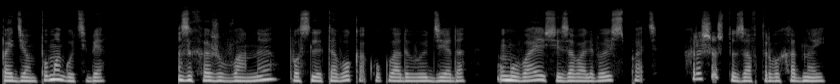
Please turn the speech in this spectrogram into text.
Пойдем, помогу тебе. Захожу в ванную после того, как укладываю деда. Умываюсь и заваливаюсь спать. Хорошо, что завтра выходной.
